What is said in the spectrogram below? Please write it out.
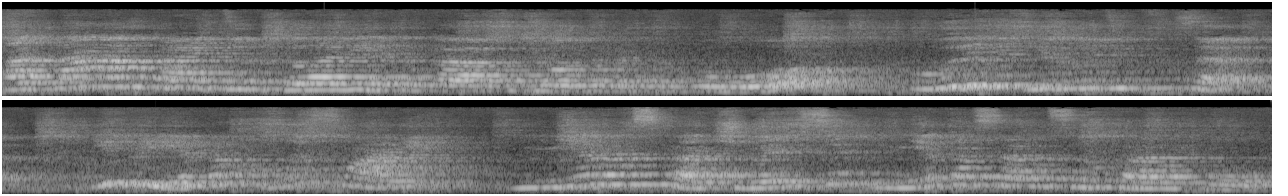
Одна рука идет в голове, такая к бедрам и голову. Вы лежите в центр. И при этом мы с вами не раскачиваемся, не касаемся руками до.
